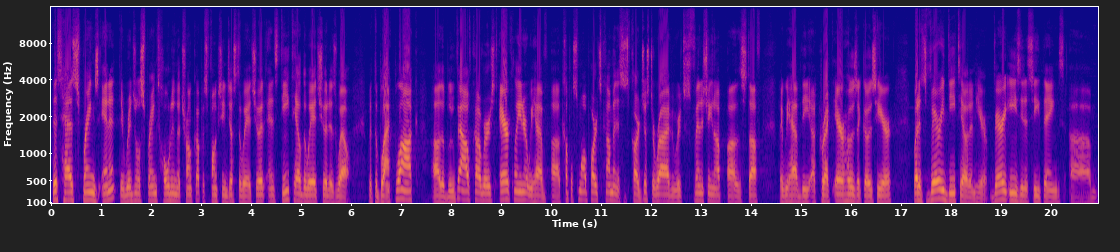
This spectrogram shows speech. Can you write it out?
This has springs in it. The original springs holding the trunk up is functioning just the way it should, and it's detailed the way it should as well. With the black block, uh, the blue valve covers, air cleaner. We have a couple small parts coming. This is car just arrived, and we're just finishing up uh, the stuff. Like we have the uh, correct air hose that goes here, but it's very detailed in here. Very easy to see things. Um,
